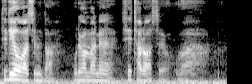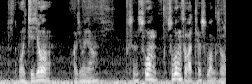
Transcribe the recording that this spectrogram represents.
드디어 왔습니다. 오래간만에 세차로 왔어요. 와 멋지죠? 아주 그냥 무슨 수방 수방서 같아요. 수방서.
